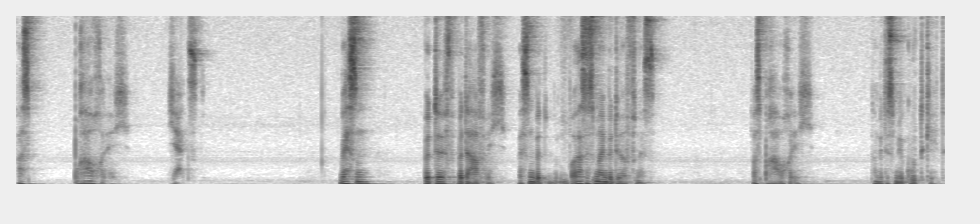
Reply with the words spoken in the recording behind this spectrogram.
was brauche ich jetzt? Wessen bedarf ich? Was ist mein Bedürfnis? Was brauche ich, damit es mir gut geht?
